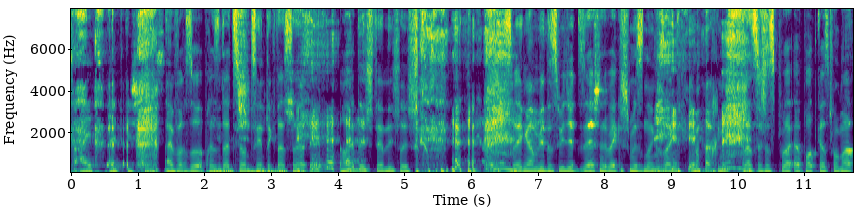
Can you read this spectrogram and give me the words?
zu. Eidgespräch. Einfach so Präsentation 10. Klasse. Heute stelle ich euch. Deswegen haben wir das Video sehr schnell weggeschmissen und gesagt, wir machen ein klassisches äh, Podcast-Format,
